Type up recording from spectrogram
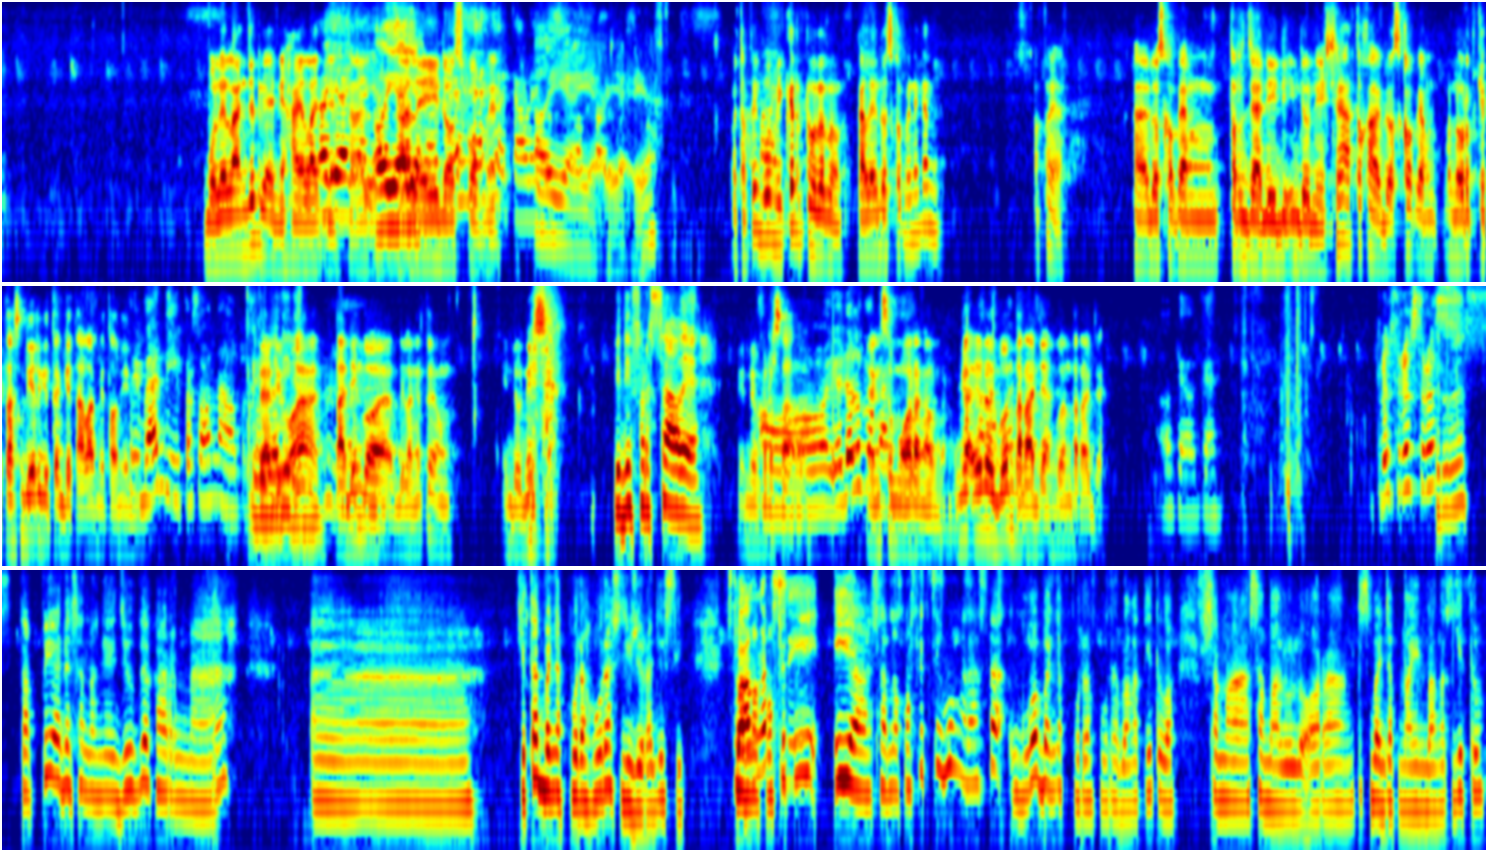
Boleh lanjut gak ini highlightnya? iya, Kal- iya, Oh, iya, iya. Kaleidoskopnya. Oh iya iya iya iya. Oh, tapi gue mikir tuh, tuh, tuh, kaleidoskop ini kan apa ya? Kaleidoskop yang terjadi di Indonesia atau kaleidoskop yang menurut kita sendiri gitu yang kita alami tahun ini? Pribadi, personal. personal. Pribadi. Wah, dong. tadi gue bilang itu yang Indonesia Universal ya. universal. Oh, yaudah lu mau yang semua orang alami. Enggak, yaudah orang gue ntar ganti. aja, gue ntar aja. Oke, oke. Terus, terus, terus. Terus tapi ada senangnya juga karena eh kita banyak hura-hura sih jujur aja sih. Selama Banget COVID sih. nih, iya selama COVID nih gue ngerasa gue banyak hura-hura banget gitu loh sama sama lulu orang. Terus banyak main banget gitu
